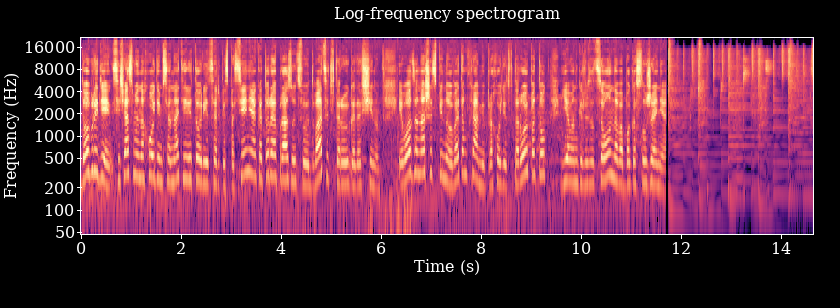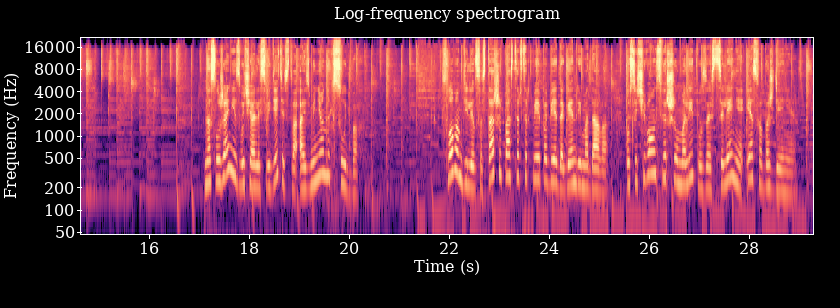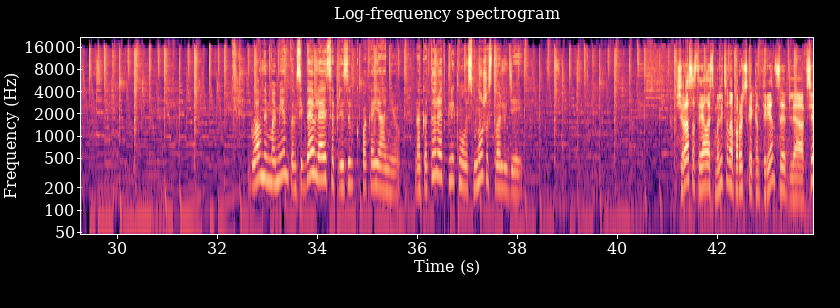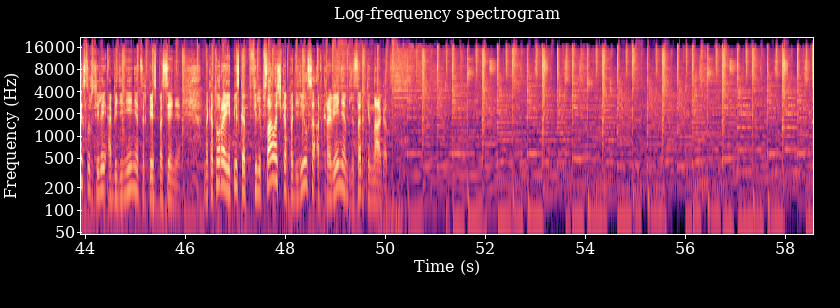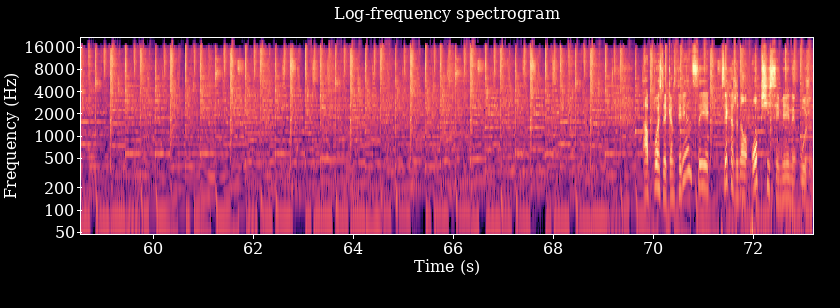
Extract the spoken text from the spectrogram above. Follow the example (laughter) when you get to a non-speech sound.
Добрый день! Сейчас мы находимся на территории Церкви Спасения, которая празднует свою 22-ю годовщину. И вот за нашей спиной в этом храме проходит второй поток евангелизационного богослужения. На служении звучали свидетельства о измененных судьбах. Словом делился старший пастор церквей Победа Генри Мадава, после чего он свершил молитву за исцеление и освобождение. Главным моментом всегда является призыв к покаянию, на который откликнулось множество людей. Вчера состоялась молитвенно-пороческая конференция для всех служителей Объединения Церквей Спасения, на которой епископ Филипп Савочка поделился откровением для церкви на год. А после конференции всех ожидал общий семейный ужин.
